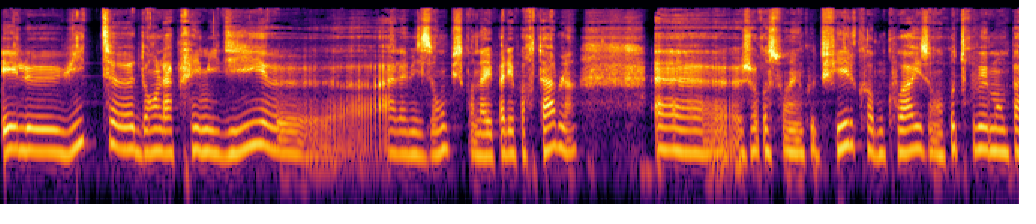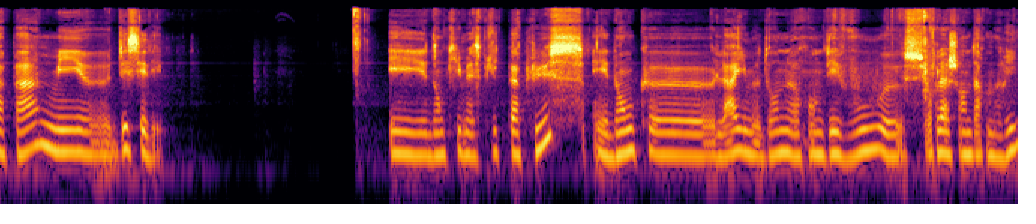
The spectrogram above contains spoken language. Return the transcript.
Et le 8, euh, dans l'après-midi, euh, à la maison, puisqu'on n'avait pas les portables, hein, euh, je reçois un coup de fil comme quoi ils ont retrouvé mon papa, mais décédé. Et donc, il m'explique pas plus. Et donc, là, il me donne rendez-vous sur la gendarmerie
